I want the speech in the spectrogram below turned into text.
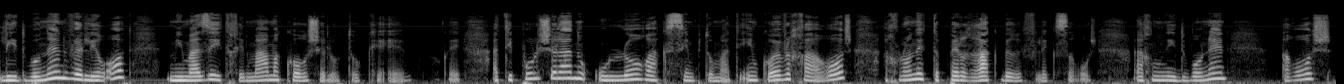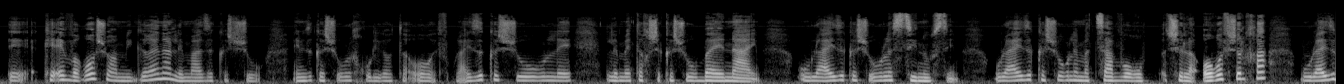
להתבונן ולראות ממה זה התחיל, מה המקור של אותו כאב. אוקיי? הטיפול שלנו הוא לא רק סימפטומטי. אם כואב לך הראש, אנחנו לא נטפל רק ברפלקס הראש. אנחנו נתבונן, הראש, אה, כאב הראש או המיגרנה, למה זה קשור? האם זה קשור לחוליות העורף? אולי זה קשור למתח שקשור בעיניים? אולי זה קשור לסינוסים? אולי זה קשור למצב של העורף שלך? ואולי זה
